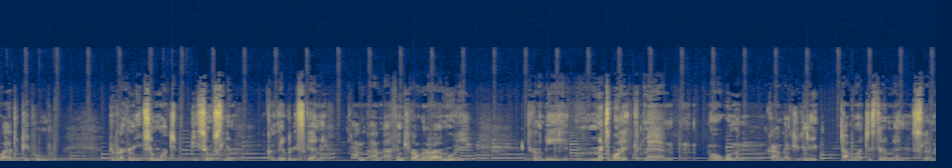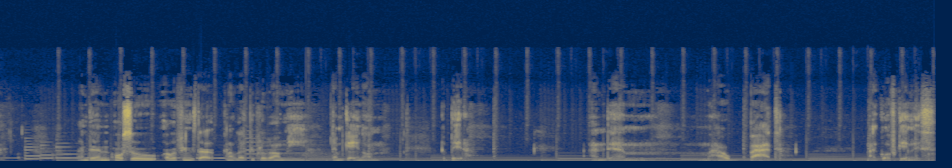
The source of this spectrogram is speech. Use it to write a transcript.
why do people people that can eat so much be so slim? Because they really scare me. And, and I think if I'm going to write a movie, it's going to be metabolic man or woman, kind of like you can eat that much and still remain slim. And then also other things that kind of like people around me, them getting on a bit, and um, how bad my golf game is,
